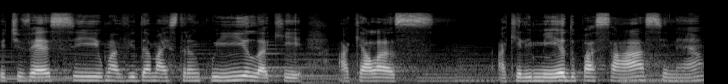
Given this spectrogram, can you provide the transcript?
eu tivesse uma vida mais tranquila, que aquelas, aquele medo passasse, né?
